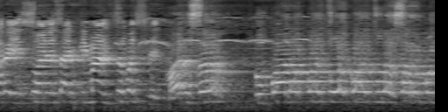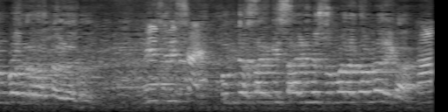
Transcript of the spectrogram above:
अगं सोन्यासारखी माणसं बसले माणसं तू पाला पाचोळा पाचोळा सर मग बघ रताळ वीस वीस काय तुमच्यासारखी साडी नेसून मला जमणार आहे का? हा.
